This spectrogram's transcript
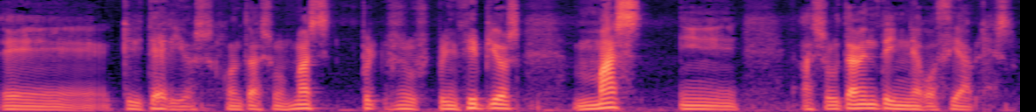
eh, criterios, contra sus, más, sus principios más eh, absolutamente innegociables.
